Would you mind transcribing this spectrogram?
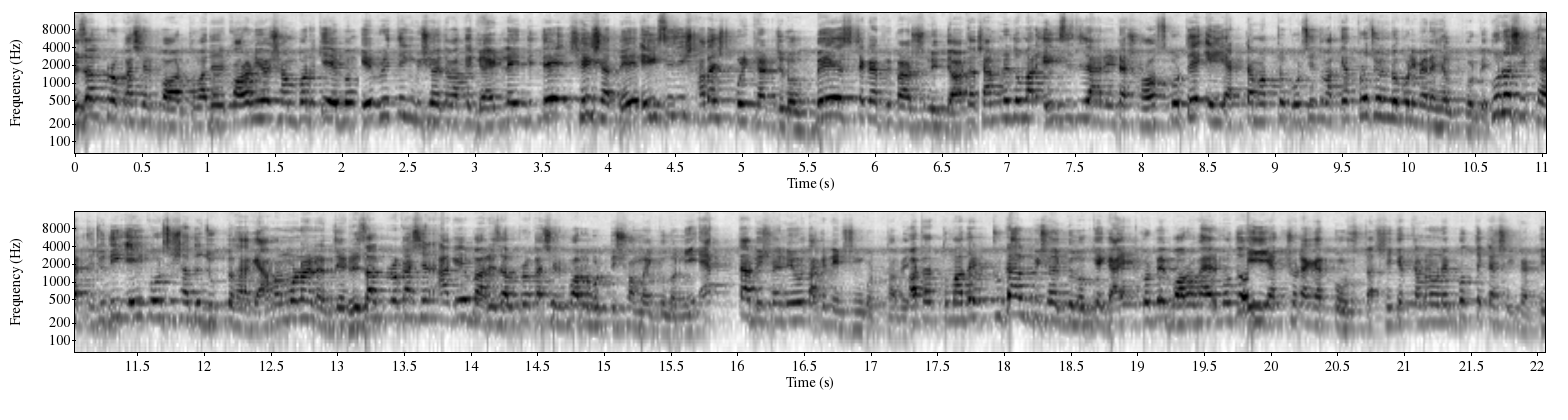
রেজাল্ট প্রকাশের পর তোমাদের করণীয় সম্পর্কে এবং এভরিথিং বিষয়ে তোমাকে গাইডলাইন দিতে, সেই সাথে এইচএসসি সাতাশ পরীক্ষার জন্য বেস্ট একটা প্রিপারেশন নিতে অর্থাৎ সামনে তোমার এইচএসসি জার্নিটা সহজ করতে এই একটা মাত্র কোর্সে তোমাকে প্রচণ্ড পরিমাণে হেল্প করবে। কোনো শিক্ষার্থী যদি এই কোর্সের সাথে যুক্ত থাকে, আমার মনে হয় না যে রেজাল্ট প্রকাশের আগে বা রেজাল্ট প্রকাশের পরবর্তী সময়গুলো নিয়ে একটা বিষয় নিয়েও তাকে টেনশন করতে হবে। অর্থাৎ তোমাদের টোটাল বিষয়গুলোকে গাইড করবে বড় ভাইয়ের মতো এই একশো টাকার কোর্সটা সেক্ষেত্রে আমার মনে হয় প্রত্যেকটা শিক্ষার্থী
